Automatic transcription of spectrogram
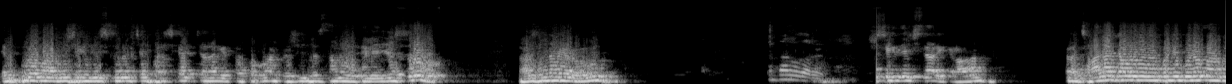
ఎప్పుడో మా దృష్టికి తీసుకుని వచ్చి పరిష్కరించడానికి తప్పకుండా కృషి చేస్తామని తెలియజేస్తూ తహసీల్దార్ గారు దృష్టికి తెచ్చినారు ఇక్కడ. చాలా కాలం ఉన్నప్పటికీ కూడా మాకు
